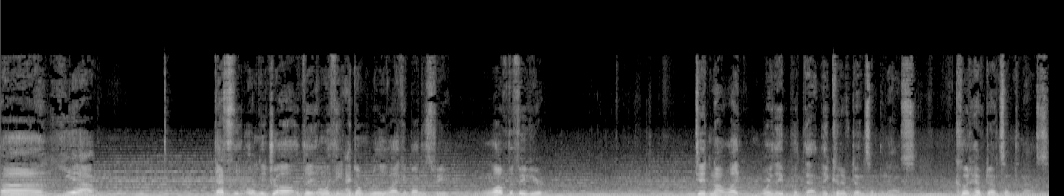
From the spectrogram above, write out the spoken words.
Uh, yeah. That's the only draw, the only thing I don't really like about this figure. Love the figure, did not like where they put that. They could have done something else. Could have done something else.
